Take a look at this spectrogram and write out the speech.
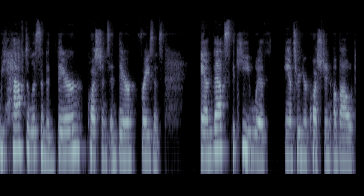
We have to listen to their questions and their phrases. And that's the key with answering your question about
